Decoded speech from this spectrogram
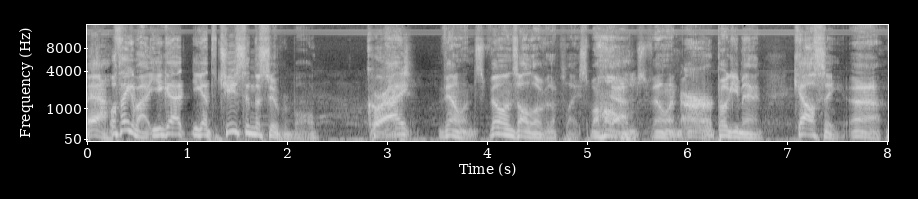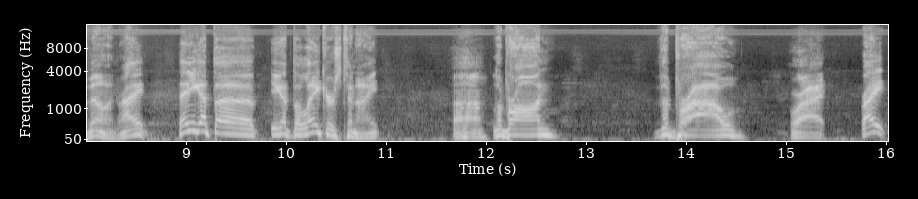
Yeah. Well, think about it. You got you got the Chiefs in the Super Bowl, Correct. right? Villains, villains all over the place. Mahomes, villain, er, boogeyman. Kelce, uh, villain, right? Then you got the you got the Lakers tonight. Uh huh. LeBron, the Brow, Right. right?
